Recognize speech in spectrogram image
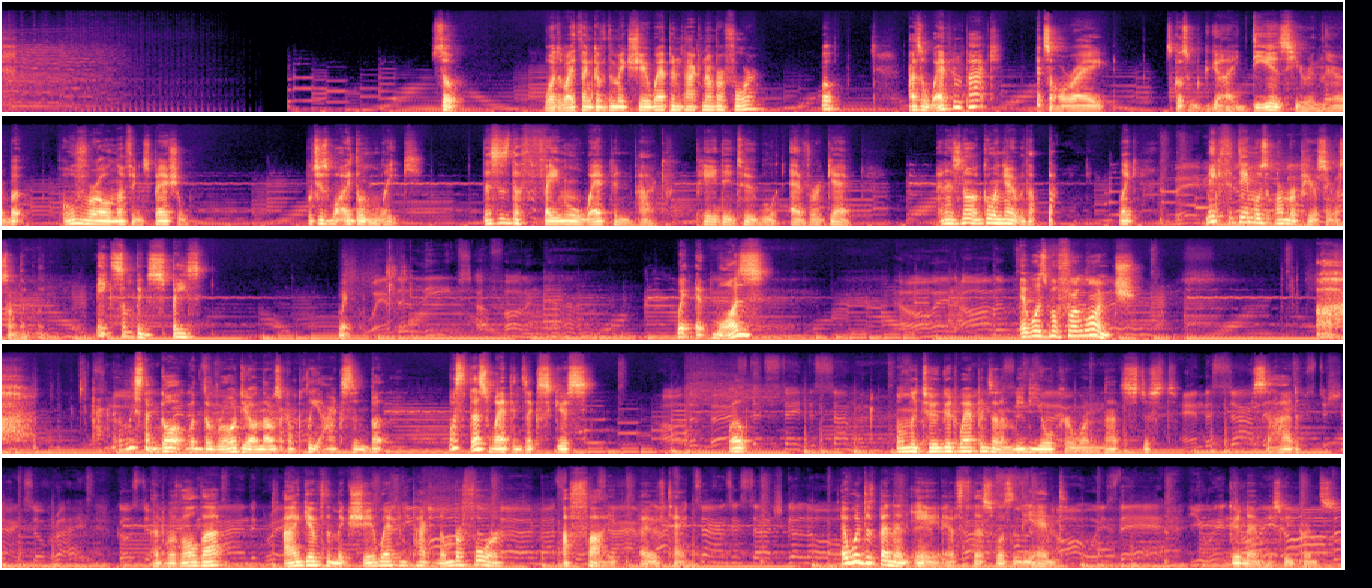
So, what do I think of the McShay weapon pack number 4? Well, as a weapon pack, it's alright. It's got some good ideas here and there, but overall nothing special. Which is what I don't like. This is the final weapon pack Payday 2 will ever get. And it's not going out with a bang. Make the Deimos armor piercing or something. Like, make something space. Wait. Wait, it was? It was before launch. Ah. at least I got with the rodeo and that was a complete accident, but what's this weapon's excuse? Well, only two good weapons and a mediocre one. That's just sad. And with all that, I give the McShay weapon pack number 4 a 5 out of 10. It would have been an 8 if this wasn't the end. Good night, my sweet prince.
